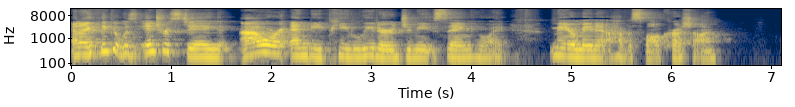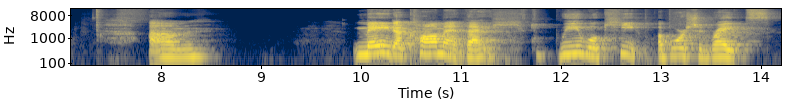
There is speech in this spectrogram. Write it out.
And I think it was interesting. Our NDP leader, Jagmeet Singh, who I may or may not have a small crush on, um, made a comment that we will keep abortion rights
